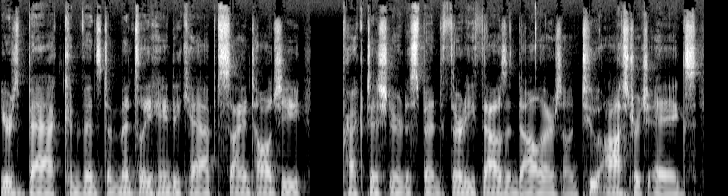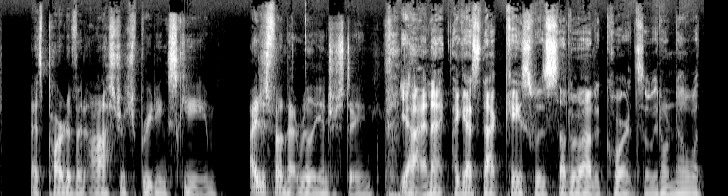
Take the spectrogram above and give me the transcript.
Years back, convinced a mentally handicapped Scientology practitioner to spend $30,000 on two ostrich eggs as part of an ostrich breeding scheme. I just found that really interesting. Yeah, and I, I guess that case was settled out of court, so we don't know what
